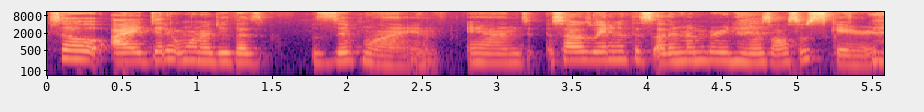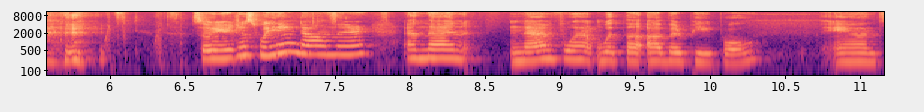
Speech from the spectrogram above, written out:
So I didn't want to do the zip line. And so I was waiting with this other member, and he was also scared. so you're just waiting down there. And then Nev went with the other people, and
